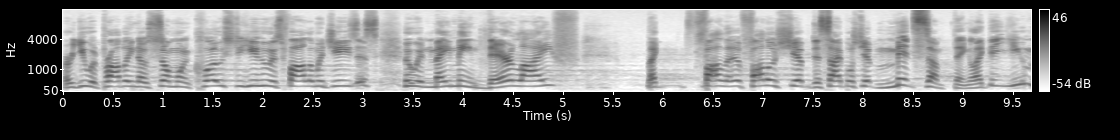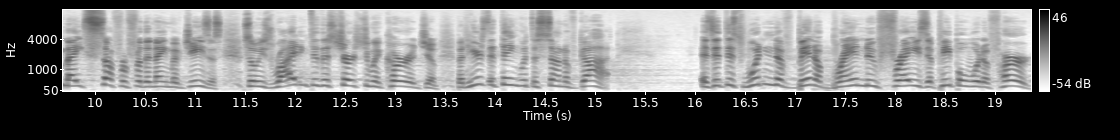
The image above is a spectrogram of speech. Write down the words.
or you would probably know someone close to you who is following Jesus, who it may mean their life. Like follow, fellowship, discipleship meant something. Like that you may suffer for the name of Jesus. So he's writing to this church to encourage them. But here's the thing with the Son of God is that this wouldn't have been a brand new phrase that people would have heard.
